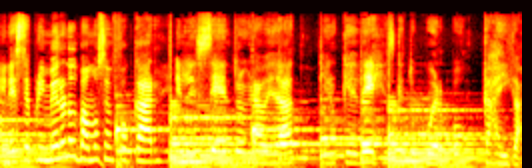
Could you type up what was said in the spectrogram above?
En este primero nos vamos a enfocar en el centro de gravedad. Quiero que dejes que tu cuerpo caiga.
